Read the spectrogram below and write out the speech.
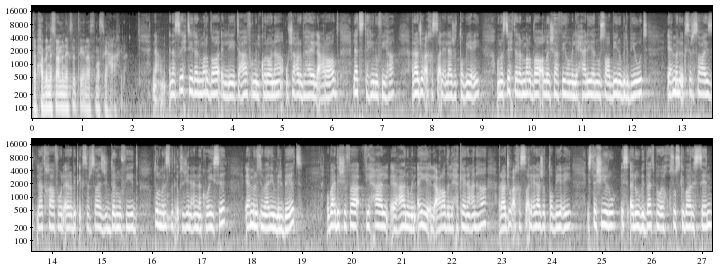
طيب حابين نسمع منك ستي ايناس نصيحة أخيرة. نعم. نصيحتي للمرضى اللي تعافوا من كورونا وشعروا بهاي الأعراض لا تستهينوا فيها. راجعوا أخصائي العلاج الطبيعي. ونصيحتي للمرضى الله يشافيهم اللي حاليا مصابين بالبيوت اعملوا exercise لا تخافوا ال aerobic exercise جدا مفيد. طول ما نسبة الأكسجين عندنا كويسة اعملوا تمارين بالبيت. وبعد الشفاء في حال عانوا من أي الأعراض اللي حكينا عنها راجعوا أخصائي العلاج الطبيعي استشيروا اسألوا بالذات بخصوص كبار السن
